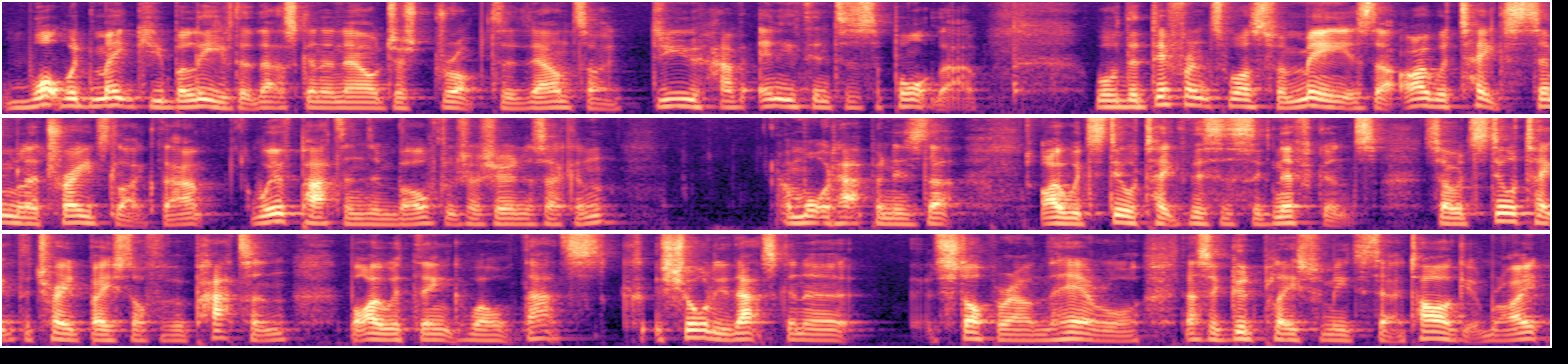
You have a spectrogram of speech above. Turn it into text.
what would make you believe that that's going to now just drop to the downside? Do you have anything to support that? Well, the difference was for me is that I would take similar trades like that with patterns involved, which I'll show in a second. And what would happen is that I would still take this as significance. So I would still take the trade based off of a pattern, but I would think, well, that's surely that's going to stop around here, or that's a good place for me to set a target, right?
